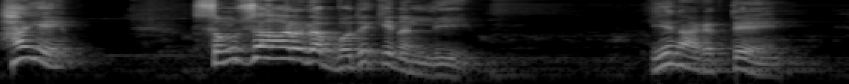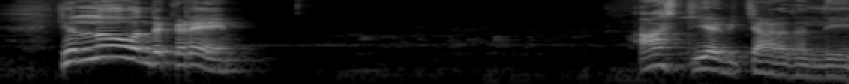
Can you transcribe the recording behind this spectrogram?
ಹಾಗೆ ಸಂಸಾರದ ಬದುಕಿನಲ್ಲಿ ಏನಾಗತ್ತೆ? ಎಲ್ಲೋ ಒಂದು ಕಡೆ ಆಸ್ತಿಯ ವಿಚಾರದಲ್ಲಿ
